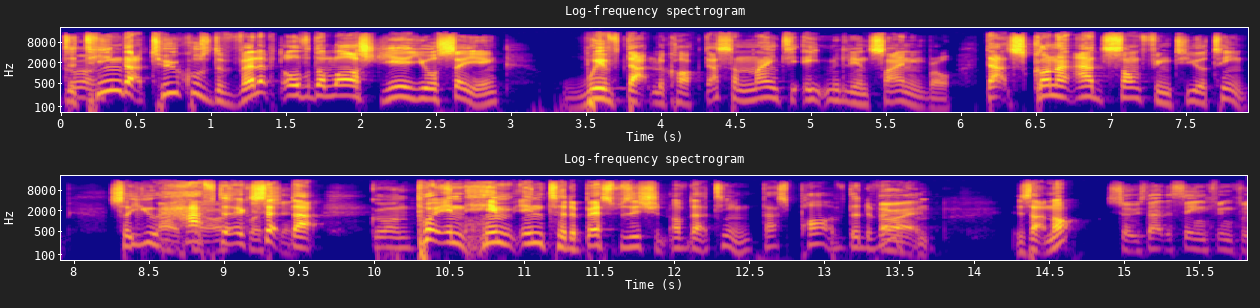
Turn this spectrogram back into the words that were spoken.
the team that Tuchel's developed over the last year. You're saying with that Lukaku, that's a 98 million signing, bro. That's gonna add something to your team. So you right, have to accept question. that. Go on. Putting him into the best position of that team, that's part of the development. Right. Is that not? So is that the same thing for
